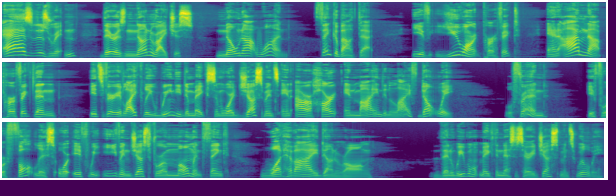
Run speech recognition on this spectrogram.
As it is written, there is none righteous, no, not one. Think about that if you aren't perfect and I'm not perfect, then it's very likely we need to make some more adjustments in our heart and mind and life, don't we? Well, friend, if we're faultless, or if we even just for a moment think, What have I done wrong? then we won't make the necessary adjustments, will we?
